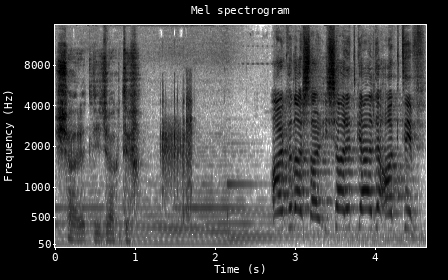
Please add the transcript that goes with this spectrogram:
İşaretleyici aktif. Arkadaşlar işaret geldi aktif.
